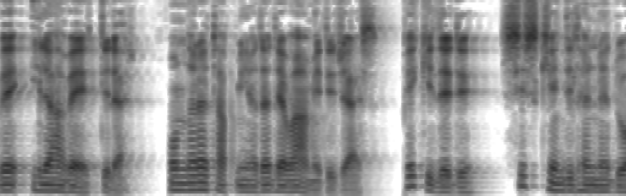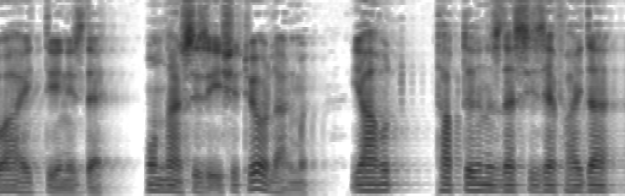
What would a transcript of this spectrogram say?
ve ilave ettiler. Onlara tapmaya da devam edeceğiz. Peki dedi, siz kendilerine dua ettiğinizde onlar sizi işitiyorlar mı? Yahut taptığınızda size fayda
